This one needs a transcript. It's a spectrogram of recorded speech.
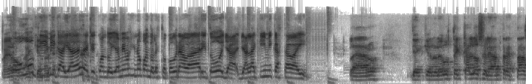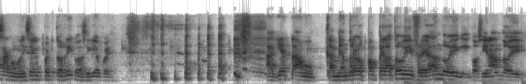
Pero hubo que- química ya desde que cuando ya me imagino cuando les tocó grabar y todo, ya, ya la química estaba ahí. Claro. Y al que no le gusta el Carlos se le dan tres tazas, como dicen en Puerto Rico, así que pues. Aquí estamos, cambiándole los pampelas a Toby, fregando y, y cocinando y.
